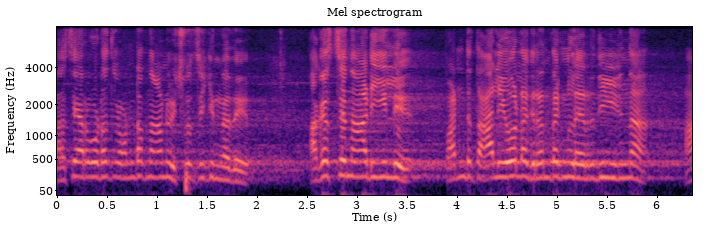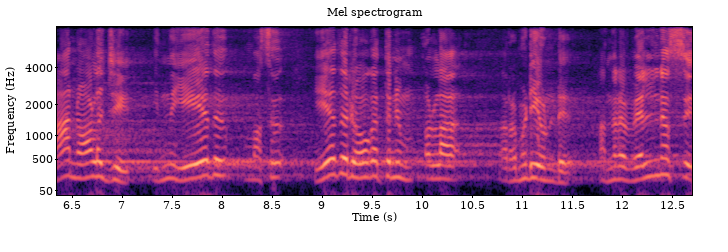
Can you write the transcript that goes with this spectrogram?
അഗസ്ത്യാർകൂടത്തിലുണ്ടെന്നാണ് വിശ്വസിക്കുന്നത്. അഗസ്ത്യനാടിയിൽ പണ്ട് താലിയോല ഗ്രന്ഥങ്ങൾ എഴുതിയിരുന്ന ആ നോളജ് ഇന്ന് ഏത് മസ് ഏത് രോഗത്തിനും ഉള്ള റെമഡി ഉണ്ട്. അന്നേരം wellness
